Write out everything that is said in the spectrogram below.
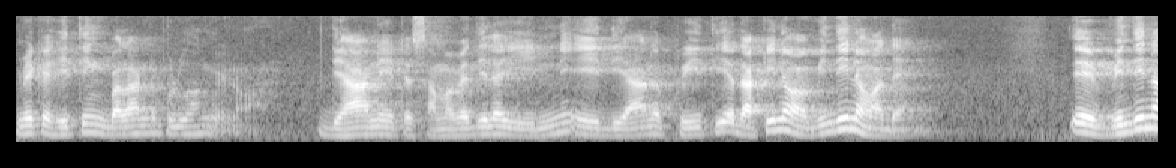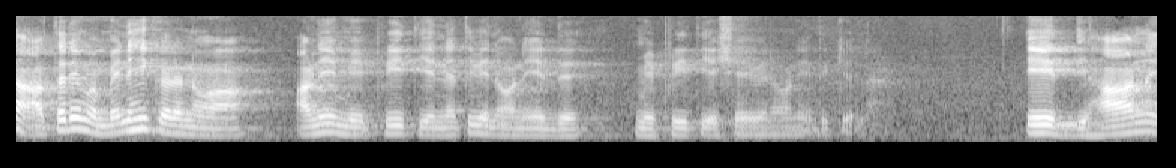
මේක හිතින් බලන්න පුළුවන් වෙනවා. ධානයේට සමවැදිලා ඉන්නේ ඒ ධාන ප්‍රීතිය දකිනවා විඳිනවා දැන්. ඒ විඳින අතරෙම මෙනෙහි කරනවා අනේ මේ ප්‍රීතිය නැති වෙනව නේද? මේ ප්‍රීතිය ෂය වෙනව නේද කියලා. ඒ ධානය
